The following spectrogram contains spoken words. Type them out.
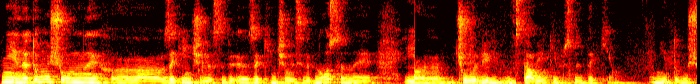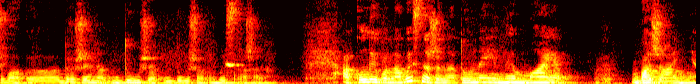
Ні, не тому, що у них е, закінчились, е, закінчились відносини, і чоловік став якимось не таким. Ні, тому що дружина дуже дуже виснажена. А коли вона виснажена, то у неї немає бажання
